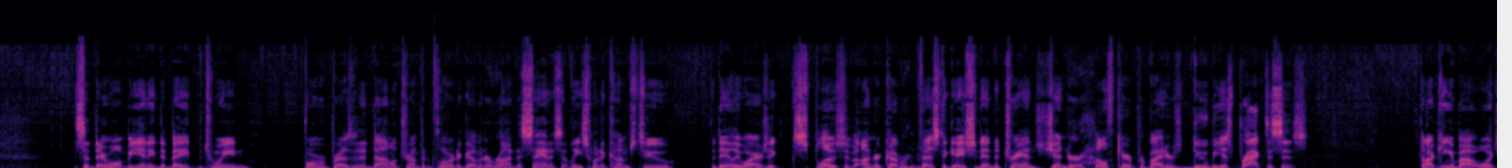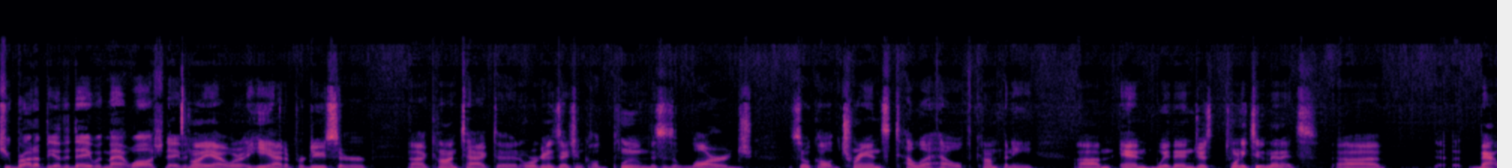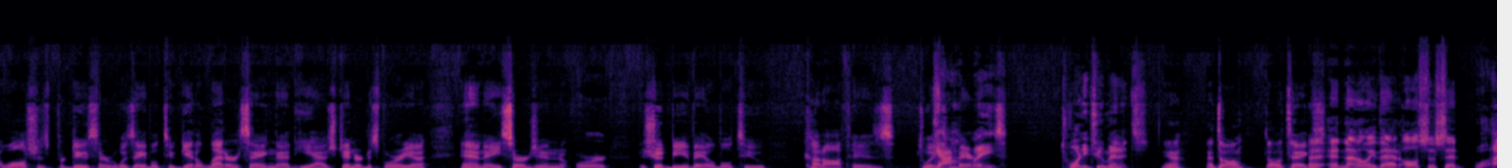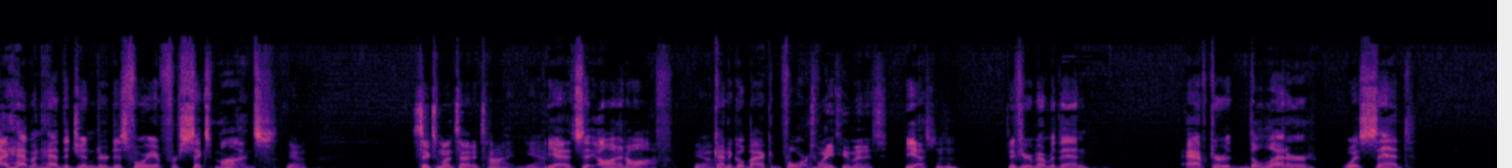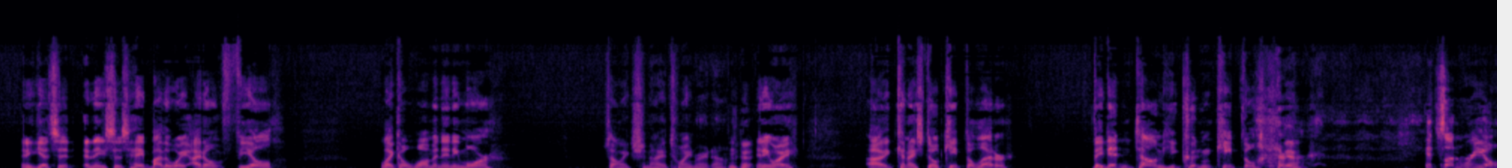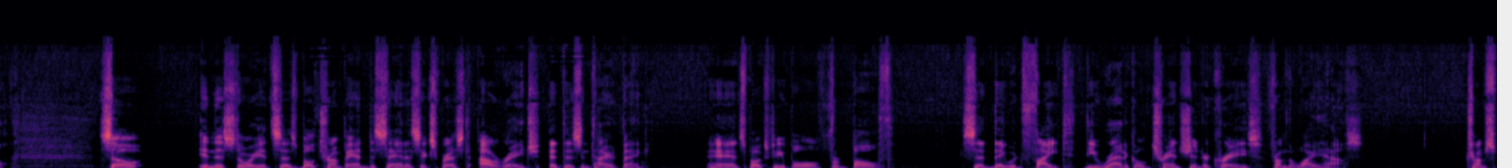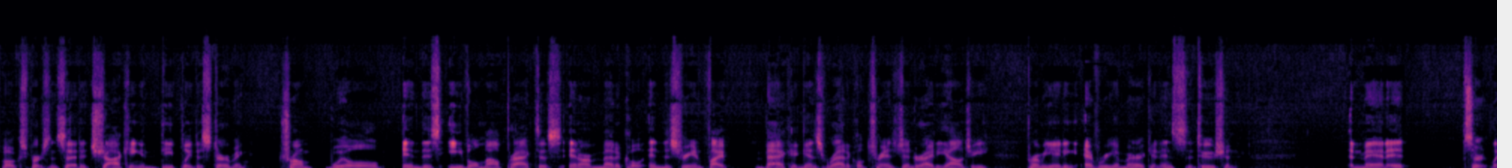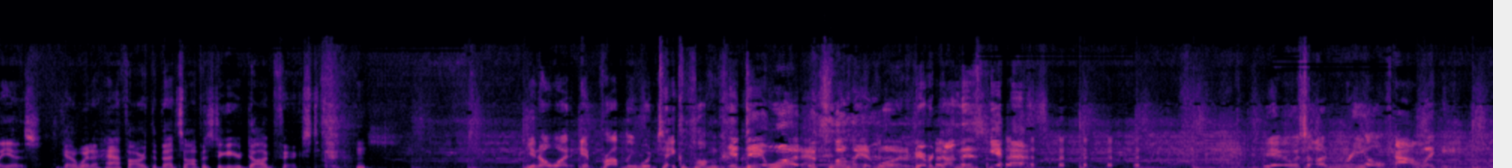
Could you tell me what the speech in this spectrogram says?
It said there won't be any debate between former President Donald Trump and Florida Governor Ron DeSantis, at least when it comes to the Daily Wire's explosive undercover investigation into transgender healthcare providers' dubious practices. Talking about what you brought up the other day with Matt Walsh, David. Oh yeah, where he had a producer uh, contact an organization called Plume. This is a large so-called trans telehealth company, um, and within just 22 minutes, uh, Matt Walsh's producer was able to get a letter saying that he has gender dysphoria and a surgeon or should be available to cut off his twigs and Golly. berries. 22 minutes. Yeah, that's all. That's all it takes. Uh, and not only that, also said, well, I haven't had the gender dysphoria for six months. Yeah. Six months at a time. Yeah. Yeah, it's on and off. Yeah. Kind of go back and forth. 22 minutes. Yes. Mm-hmm. If you remember then, after the letter was sent, And he gets it, and then he says, Hey, by the way, I don't feel like a woman anymore. Sound like Shania Twain right now. anyway, uh, can I still keep the letter? They didn't tell him he couldn't keep the letter. it's unreal. So, in this story, it says both Trump and DeSantis expressed outrage at this entire thing. And spokespeople for both said they would fight the radical transgender craze from the White House. Trump's spokesperson said it's shocking and deeply disturbing. Trump will end this evil malpractice in our medical industry and fight back against radical transgender ideology permeating every American institution. And man, it certainly is. You got to wait a half hour at the vet's office to get your dog fixed. you know what? It probably would take longer. It did. Would absolutely it would. Have you ever done this? Yes. It was unreal. Golly.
